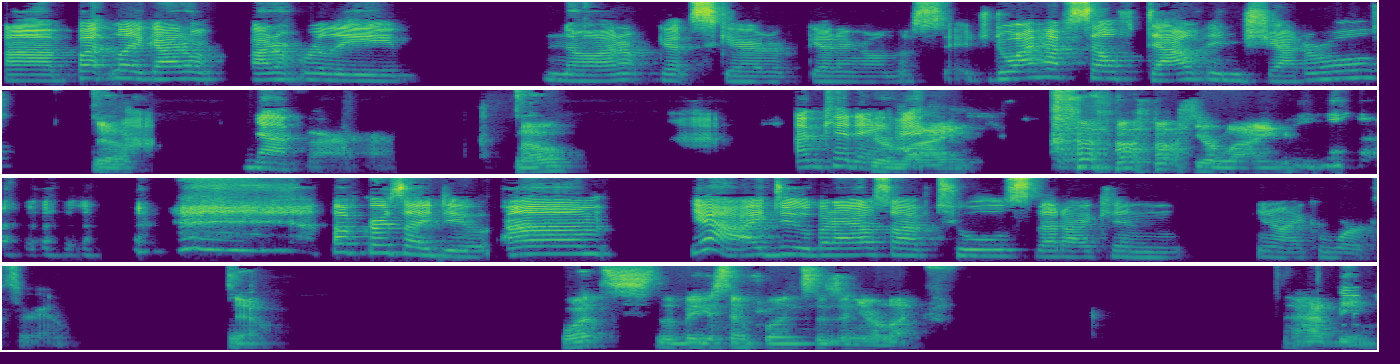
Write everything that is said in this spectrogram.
Uh, but like, I don't, I don't really, no, I don't get scared of getting on the stage. Do I have self doubt in general? Yeah. Never. No, I'm kidding. you're I- lying. you're lying. of course I do. Um, yeah, I do, but I also have tools that I can, you know, I can work through. Yeah. What's the biggest influences in your life? I have been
